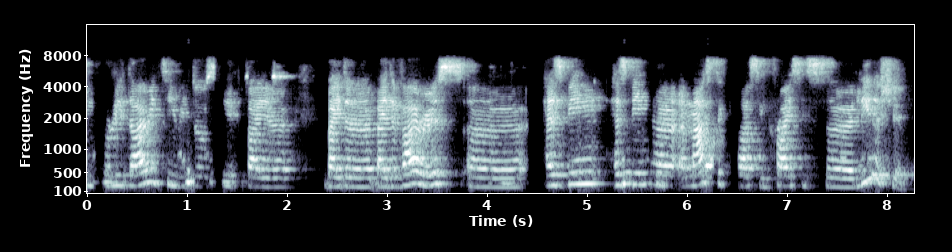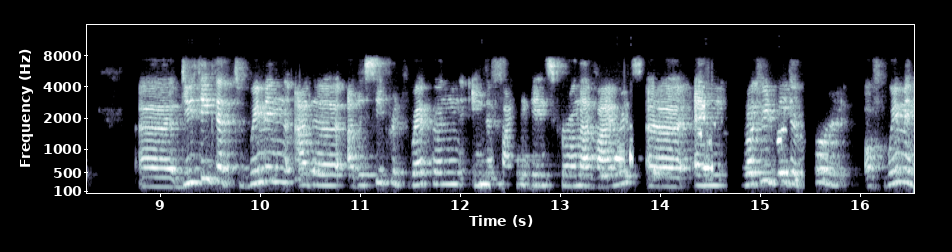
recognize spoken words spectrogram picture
in solidarity with those hit by, uh, by, the, by the virus, has been, has been a, a masterclass in crisis leadership. Uh, do you think that women are the, are the secret weapon in the fight against coronavirus? Uh, and what will be the role of women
